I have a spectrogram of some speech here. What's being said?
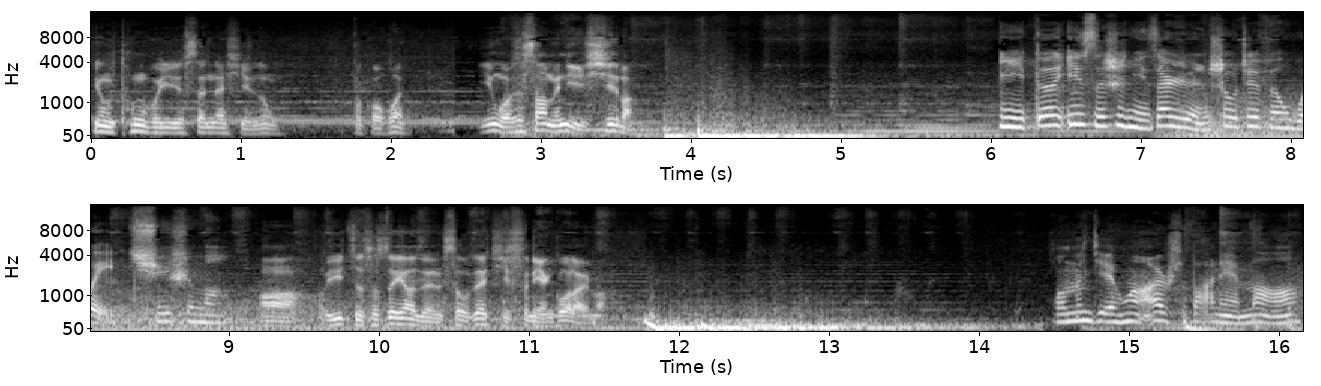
用痛不欲生来形容不过分，因为我是上门女婿嘛。你的意思是你在忍受这份委屈是吗？啊，我一直是这样忍受，这几十年过来嘛。我们结婚二十八年嘛啊。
